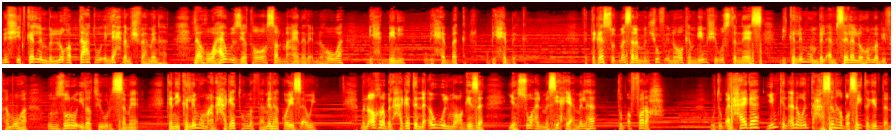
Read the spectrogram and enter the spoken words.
مش يتكلم باللغة بتاعته اللي إحنا مش فاهمينها. لا هو عاوز يتواصل معانا لأن هو بيحبني وبيحبك وبيحبك. في التجسد مثلا بنشوف إن هو كان بيمشي وسط الناس بيكلمهم بالأمثلة اللي هم بيفهموها. انظروا إلى طيور السماء. كان يكلمهم عن حاجات هم فاهمينها كويس قوي. من أغرب الحاجات إن أول معجزة يسوع المسيح يعملها تبقى فرح. وتبقى الحاجة يمكن أنا وأنت حاسينها بسيطة جدا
